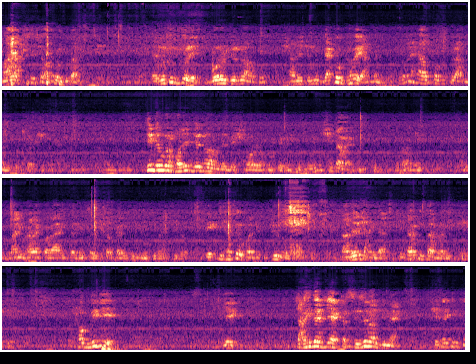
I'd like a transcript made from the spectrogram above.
মাল আসতেছে অথবা গুদাম। নতুন করে গরুর জন্য আমাকে সারের জন্য ব্যাপকভাবে আমদানি করতে হবে। হ্যাঁ অল্প অল্প করে আমদানি করতে হবে সেটা। তিন নম্বর হজের জন্য আমাদের বেশ বড় রকম পেমেন্ট করতে হবে, সেটাও এখন মোটামুটি বাড়ি ভাড়া করা, ইত্যাদি ইত্যাদি, সরকারের বিভিন্ন ডিমান্ড ছিল। ব্যক্তি সাথে ওখানে প্রচুর লোক আছে। তাদের চাহিদা আছে, সেটাও কিন্তু আমরা নিচ্ছি। সব মিলিয়ে যে চাহিদার যে একটা সিজনাল ডিম্যান্ড সেটা কিন্তু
